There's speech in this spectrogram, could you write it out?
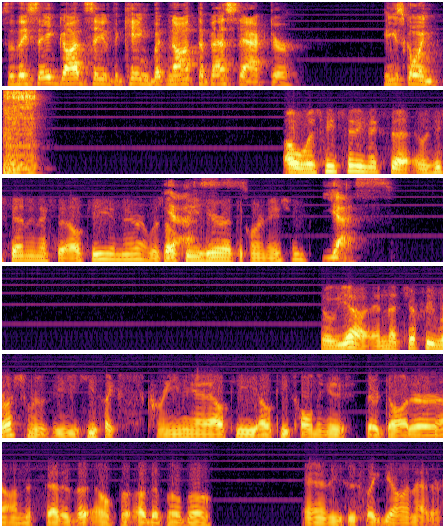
so. They say God save the king, but not the best actor. He's going. Oh, was he sitting next to? Was he standing next to Elke in there? Was Elke here at the coronation? Yes. So yeah, in that Geoffrey Rush movie, he's like screaming at Elke. Elke's holding his their daughter on the set of the of the Bobo, and he's just like yelling at her.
